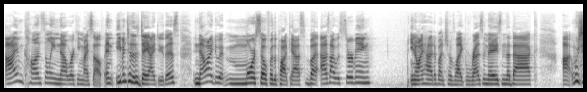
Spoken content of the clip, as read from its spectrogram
I'm constantly networking myself. And even to this day, I do this. Now I do it more so for the podcast. But as I was serving, you know, I had a bunch of like resumes in the back. Uh, which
